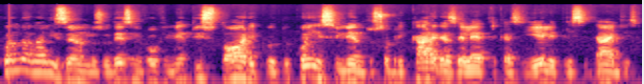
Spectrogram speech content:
Quando analisamos o desenvolvimento histórico do conhecimento sobre cargas elétricas e eletricidades,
